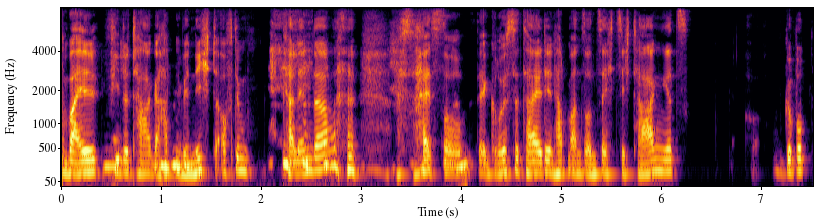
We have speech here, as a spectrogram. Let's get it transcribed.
weil viele Tage hatten wir nicht auf dem Kalender. Das heißt so, der größte Teil, den hat man so in 60 Tagen jetzt gewuppt.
